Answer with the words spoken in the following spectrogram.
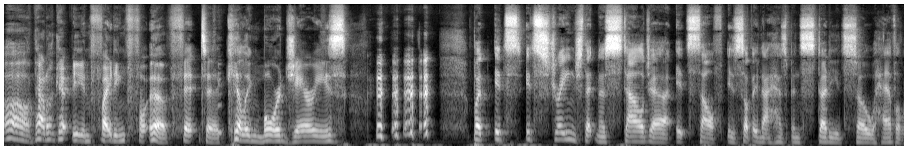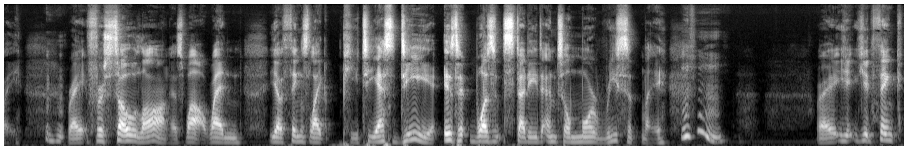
Oh, that'll get me in fighting fo- uh, fit to killing more Jerrys. but it's it's strange that nostalgia itself is something that has been studied so heavily Mhm. right for so long as well when you know things like ptsd is it wasn't studied until more recently. Hmm right? Y- you'd think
